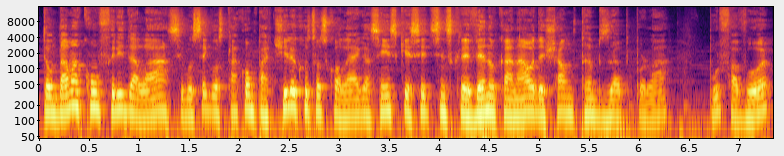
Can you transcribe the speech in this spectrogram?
Então dá uma conferida lá. Se você gostar, compartilha com seus colegas, sem esquecer de se inscrever no canal e deixar um thumbs up por lá, por favor.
